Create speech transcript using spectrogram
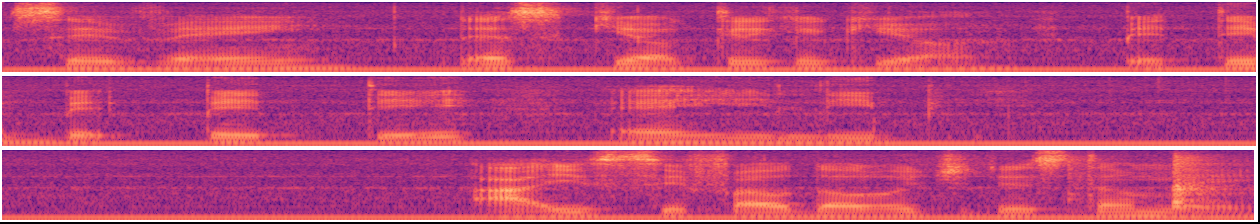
você vem desce aqui ó clica aqui ó. Pt lib. Aí você faz o download desse também.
